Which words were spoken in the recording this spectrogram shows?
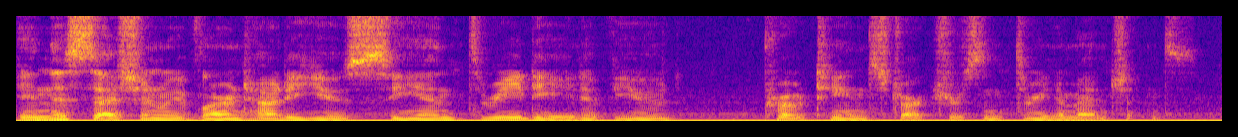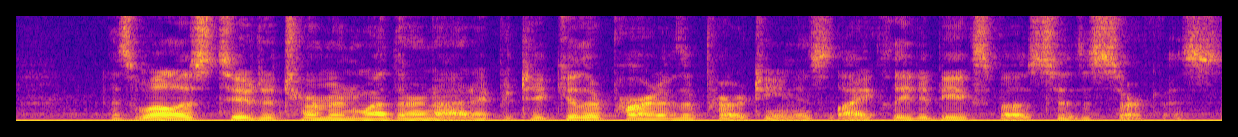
In this session, we've learned how to use CN3D to view protein structures in three dimensions, as well as to determine whether or not a particular part of the protein is likely to be exposed to the surface.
